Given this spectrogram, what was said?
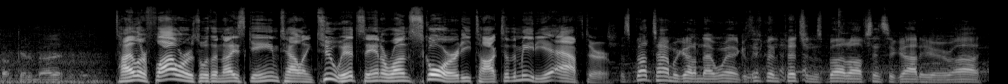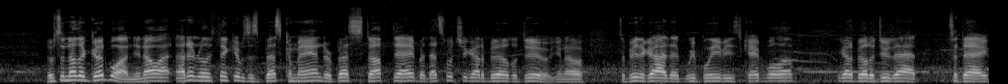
felt good about it. Tyler Flowers with a nice game, tallying two hits and a run scored. He talked to the media after. It's about time we got him that win because he's been pitching his butt off since he got here. Uh, it was another good one. You know, I, I didn't really think it was his best command or best stuff day, but that's what you got to be able to do. You know, to be the guy that we believe he's capable of, you got to be able to do that today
